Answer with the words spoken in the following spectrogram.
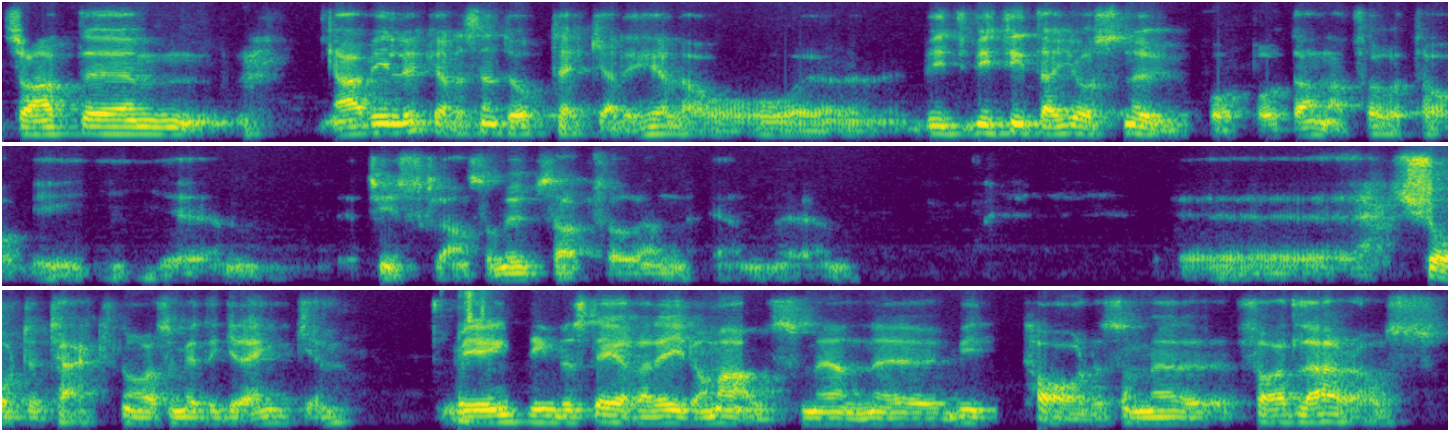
Så att ehm, ja, vi lyckades inte upptäcka det hela och, och eh, vi, vi tittar just nu på, på ett annat företag i, i Tyskland som är utsatt för en, en eh, short attack, några som heter Gränke. Vi är inte investerade i dem alls men eh, vi tar det som, eh, för att lära oss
